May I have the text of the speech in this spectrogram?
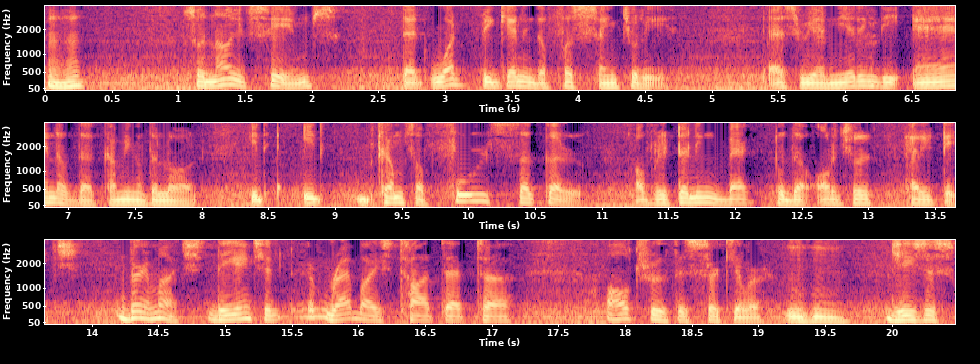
Mm-hmm. So now it seems that what began in the first century, as we are nearing the end of the coming of the Lord, it, it becomes a full circle of returning back to the original heritage. Very much. The ancient rabbis taught that uh, all truth is circular. Mm-hmm. Jesus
